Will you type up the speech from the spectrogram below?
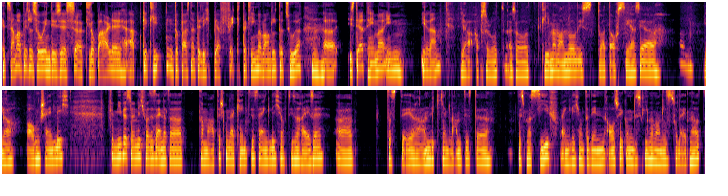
Jetzt sind wir ein bisschen so in dieses äh, globale abgeglitten. Da passt natürlich perfekt der Klimawandel dazu. Mhm. Äh, ist der ein Thema im Iran? Ja, absolut. Also Klimawandel ist dort auch sehr, sehr ähm, ja, augenscheinlich. Für mich persönlich war das einer der dramatischen Erkenntnis eigentlich auf dieser Reise, äh, dass der Iran wirklich ein Land ist, der, das massiv eigentlich unter den Auswirkungen des Klimawandels zu leiden hat.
